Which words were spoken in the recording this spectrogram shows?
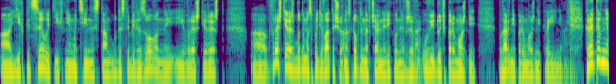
а, їх підсилить, їхній емоційний стан буде стабілізований, і врешті-решт, врешті-решт будемо сподіватися, що в наступний навчальний рік вони вже Так. увійдуть в переможній, в гарній переможній країні. Так. Креативний,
